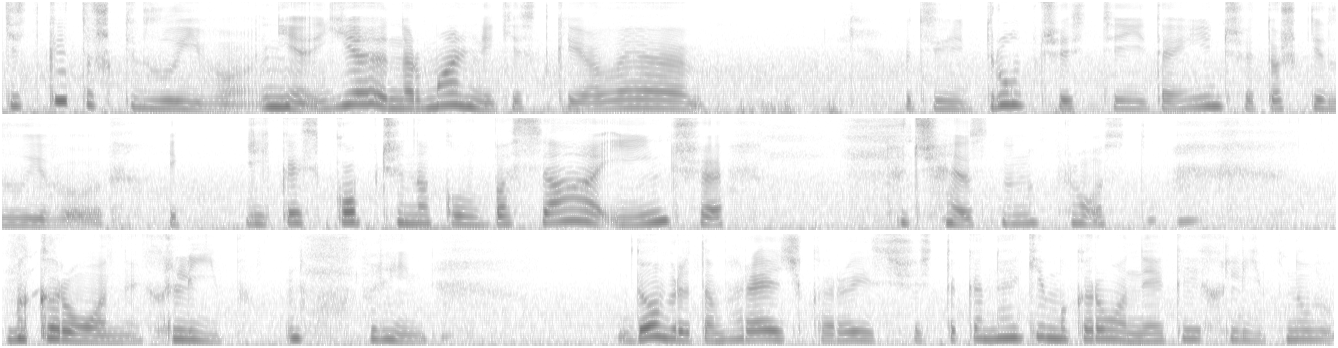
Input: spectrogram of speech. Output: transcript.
кістки то шкідливо. Ні, є нормальні кістки, але оці трубчасті та інше, то шкідливо. Якась копчена ковбаса і інше. Ну, чесно, ну просто. Макарони, хліб. Блін. Добре, там гречка, рис, щось таке. Ну які макарони, який хліб? Ну.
